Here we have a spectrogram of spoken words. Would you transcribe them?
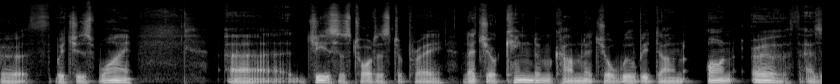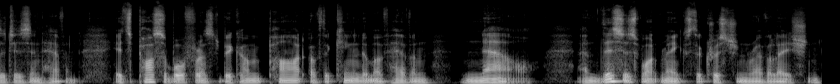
earth, which is why uh, Jesus taught us to pray, Let your kingdom come, let your will be done on earth as it is in heaven. It's possible for us to become part of the kingdom of heaven now. And this is what makes the Christian revelation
